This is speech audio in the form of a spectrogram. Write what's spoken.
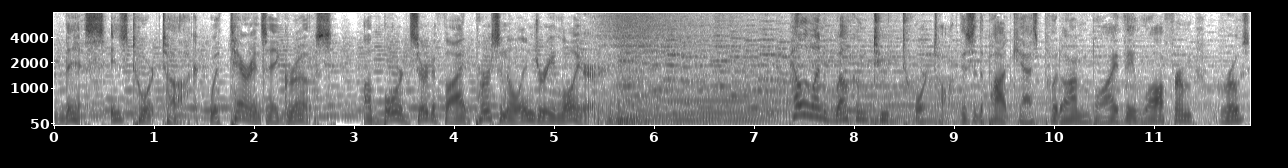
This is Tort Talk with Terence A. Gross, a board certified personal injury lawyer. Hello and welcome to Tort Talk. This is the podcast put on by the law firm Gross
